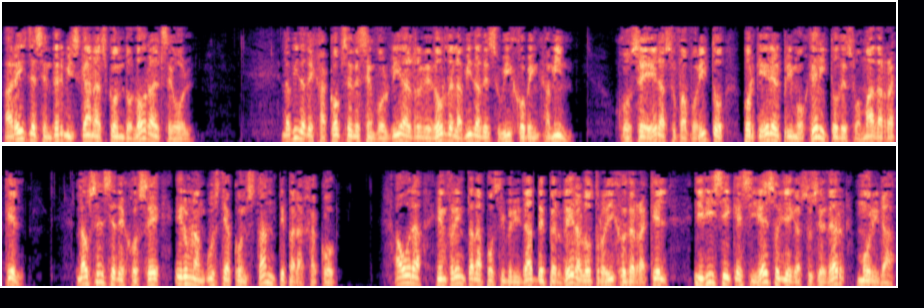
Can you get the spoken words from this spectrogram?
haréis descender mis canas con dolor al Seol. La vida de Jacob se desenvolvía alrededor de la vida de su hijo Benjamín. José era su favorito porque era el primogénito de su amada Raquel. La ausencia de José era una angustia constante para Jacob. Ahora enfrenta la posibilidad de perder al otro hijo de Raquel y dice que si eso llega a suceder, morirá.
